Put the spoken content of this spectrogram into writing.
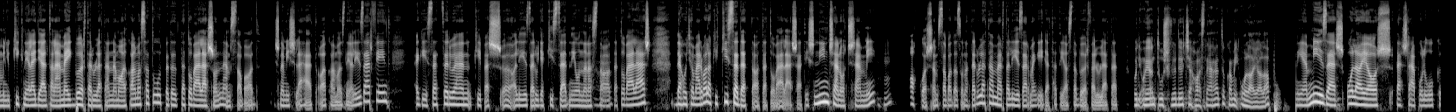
mondjuk kiknél egyáltalán melyik bőrterületen nem alkalmazható, például tetováláson nem szabad, és nem is lehet alkalmazni a lézerfényt, egész egyszerűen képes a lézer ugye kiszedni onnan azt Aha. a tetoválást, de hogyha már valaki kiszedette a tetoválását, és nincsen ott semmi, uh-huh. akkor sem szabad azon a területen, mert a lézer megégetheti azt a bőrfelületet. Hogy olyan tusfürdőt se használhatok, ami olaj alapú? Ilyen mézes, olajos testápolók,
